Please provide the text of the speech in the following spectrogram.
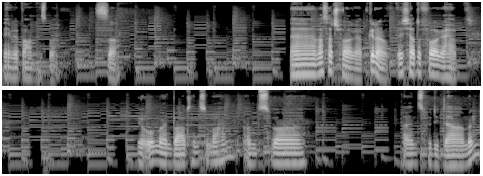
Ne, wir bauen erstmal. So. Äh, was hatte ich vorgehabt? Genau, ich hatte vorgehabt, hier oben ein Bad hinzumachen. Und zwar eins für die Damen.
